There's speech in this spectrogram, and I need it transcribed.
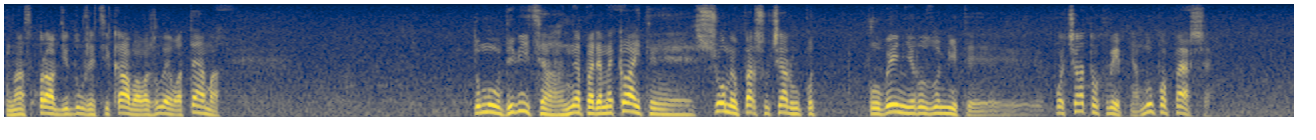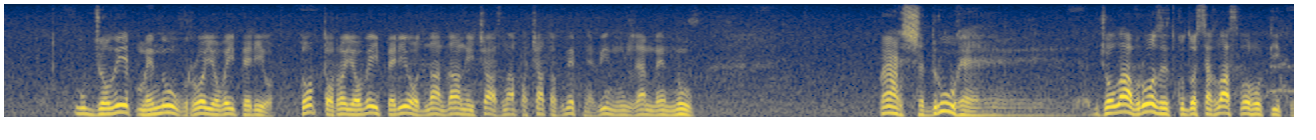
Насправді дуже цікава, важлива тема. Тому дивіться, не перемикайте, що ми в першу чергу повинні розуміти. Початок липня. Ну, по-перше, у бджоли минув ройовий період. Тобто ройовий період на даний час, на початок липня, він вже минув. Перше, друге, бджола в розвитку досягла свого піку.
